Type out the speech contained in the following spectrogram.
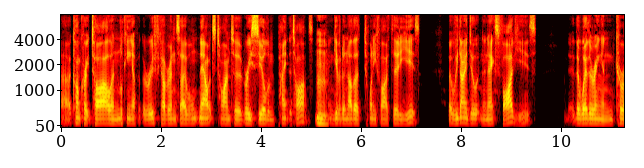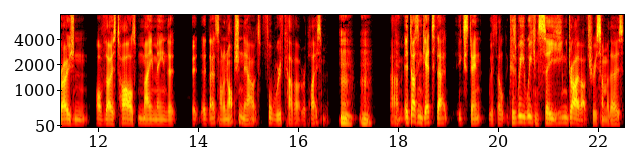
uh, concrete tile, and looking up at the roof cover and say, well, now it's time to reseal and paint the tiles Mm. and give it another 25, 30 years. But if we don't do it in the next five years, the weathering and corrosion of those tiles may mean that it, it, that's not an option now. It's full roof cover replacement. Mm, mm. Um, It doesn't get to that extent with because we we can see you can drive up through some of those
